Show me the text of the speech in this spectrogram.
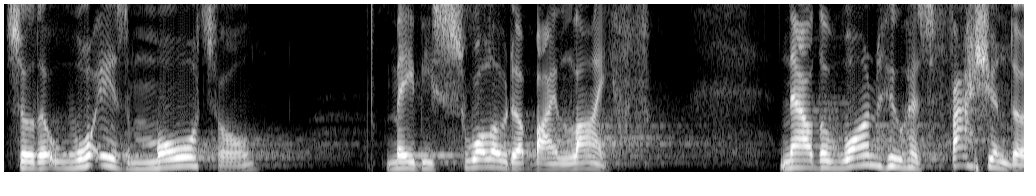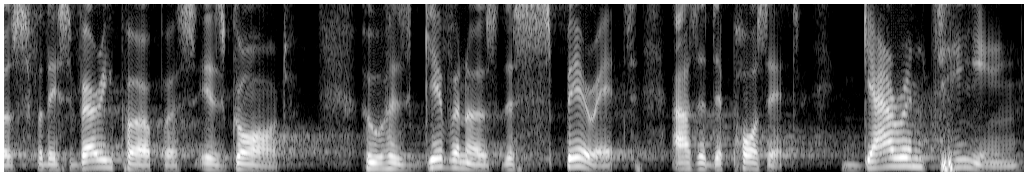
So that what is mortal may be swallowed up by life. Now, the one who has fashioned us for this very purpose is God, who has given us the Spirit as a deposit, guaranteeing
